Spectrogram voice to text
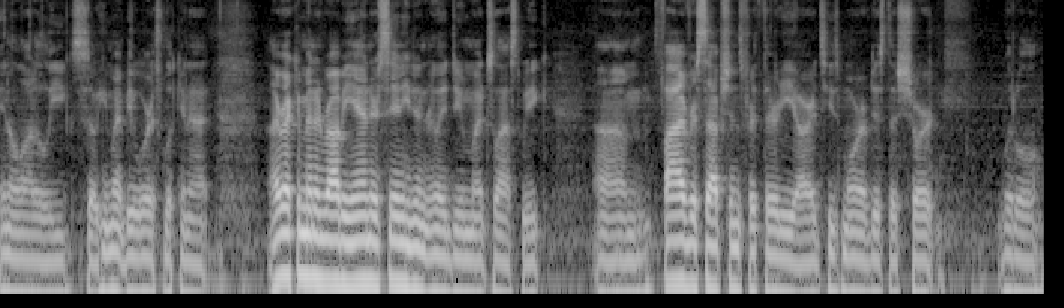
in a lot of leagues. So he might be worth looking at. I recommended Robbie Anderson. He didn't really do much last week. Um, five receptions for 30 yards. He's more of just a short little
